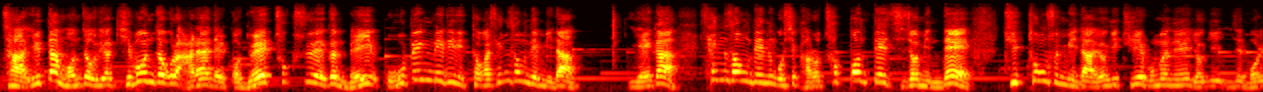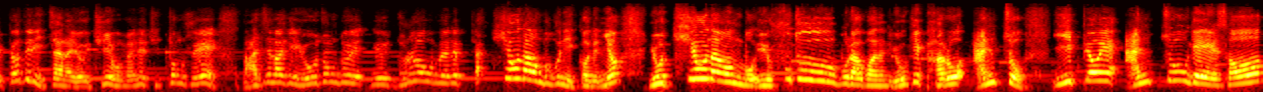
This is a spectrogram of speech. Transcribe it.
자, 일단 먼저 우리가 기본적으로 알아야 될 거, 뇌 척수액은 매일 500ml가 생성됩니다. 얘가 생성되는 곳이 바로 첫 번째 지점인데 뒤통수입니다. 여기 뒤에 보면은 여기 이제 머리 뼈들이 있잖아요. 여기 뒤에 보면은 뒤통수에 마지막에 요 정도에 요 눌러 보면은 딱 튀어나온 부분이 있거든요. 요 튀어나온 뭐이 후두부라고 하는데 여기 바로 안쪽 이 뼈의 안쪽에서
